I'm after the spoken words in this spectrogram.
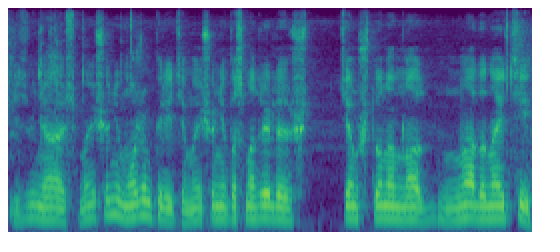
извиняюсь, мы еще не можем перейти. Мы еще не посмотрели тем, что нам надо найти.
